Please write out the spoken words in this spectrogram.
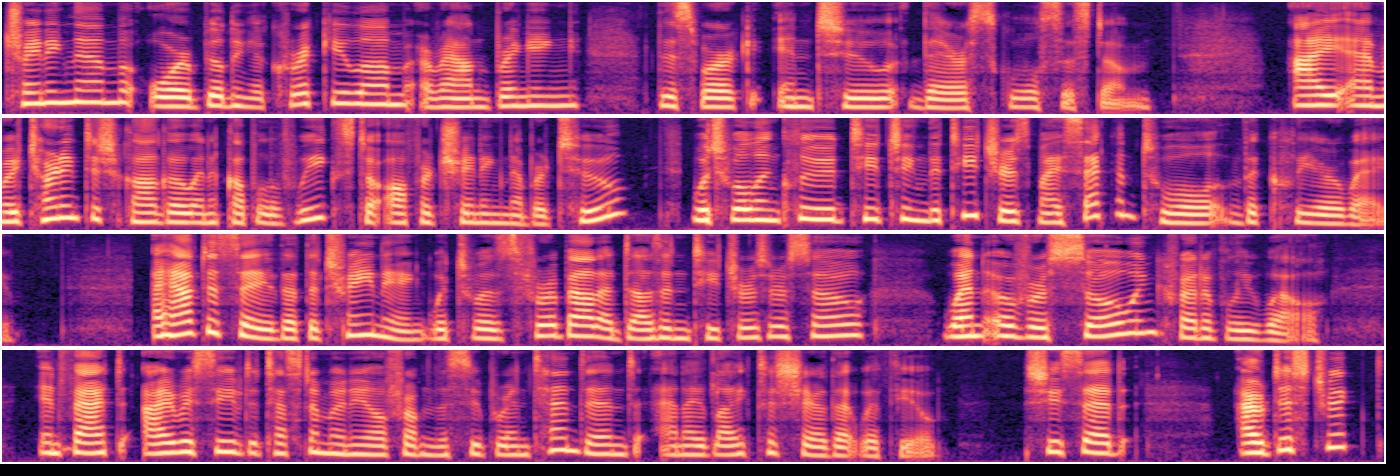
training them or building a curriculum around bringing this work into their school system. I am returning to Chicago in a couple of weeks to offer training number two, which will include teaching the teachers my second tool, the clear way. I have to say that the training, which was for about a dozen teachers or so, went over so incredibly well. In fact, I received a testimonial from the superintendent, and I'd like to share that with you. She said, Our district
